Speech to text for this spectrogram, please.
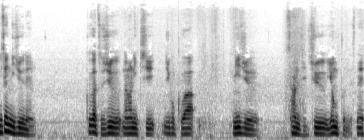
2020年9月17日時刻は23時14分ですね。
